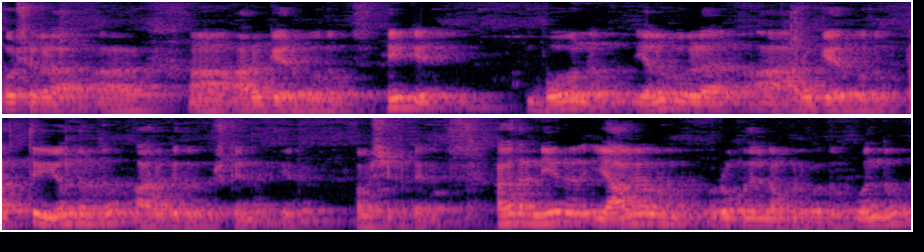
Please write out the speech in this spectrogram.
ಕೋಶಗಳ ಆ, ಆ, ಆರೋಗ್ಯ ಇರ್ಬೋದು. ಹೀಗೆ ಬೋನ್ ಎಲುಬುಗಳ ಆರೋಗ್ಯ ಇರ್ಬೋದು. ಪ್ರತಿಯೊಂದರದ್ದು ಆರೋಗ್ಯದ ದೃಷ್ಟಿಯಿಂದ ಇದು ಅವಶ್ಯಕತೆ ಇದೆ. ಹಾಗಾದರೆ ನೀರು ಯಾವ್ಯಾವ ರೂಪದಲ್ಲಿ ನಾವು ಕುಡಿಬೋದು? ಒಂದು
